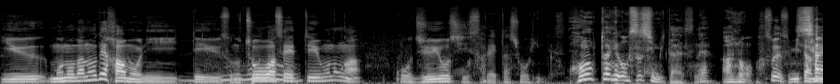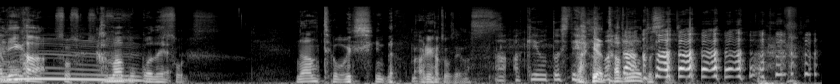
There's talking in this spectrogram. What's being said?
いうものなのでハーモニーっていうその調和性っていうものがこう重要視された商品です、ね、本当にお寿司みたいですね。あのそうです。見た目が。かまぼこで。そうです。なんて美味しいんだ。ありがとうございます。あ開けようとして。いや食べようとして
